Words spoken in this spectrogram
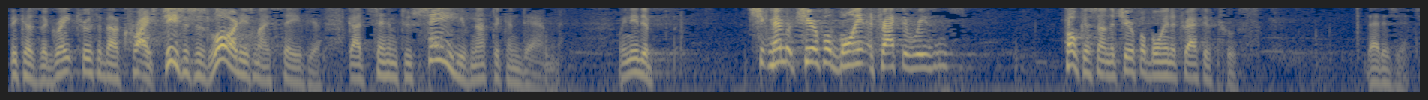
because the great truth about Christ, Jesus is Lord, He's my Savior. God sent Him to save, not to condemn. We need to, remember cheerful, buoyant, attractive reasons? Focus on the cheerful, buoyant, attractive truth. That is it.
